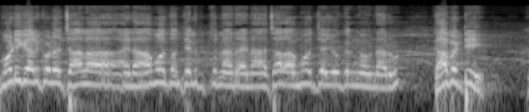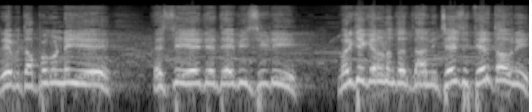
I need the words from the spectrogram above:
మోడీ గారు కూడా చాలా ఆయన ఆమోదం తెలుపుతున్నారు. ఆయన చాలా ఆమోదయోగంగా ఉన్నారు. కాబట్టి రేపు తప్పకుండా ఈ ఎస్సీ ఏదైతే ఏబిసిడి వర్గీకరణ దాన్ని చేసి తీరుతామని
